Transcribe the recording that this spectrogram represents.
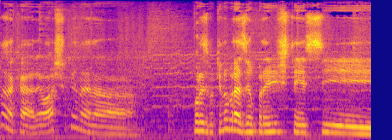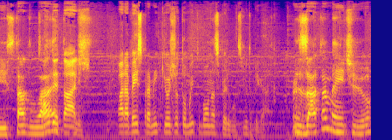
Ah, cara, eu acho que né, na. Por exemplo, aqui no Brasil, pra gente ter esse estado Só um lá. detalhe. Parabéns pra mim que hoje eu tô muito bom nas perguntas. Muito obrigado. Exatamente, viu?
